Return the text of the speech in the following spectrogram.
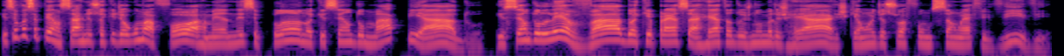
e se você pensar nisso aqui de alguma forma, é nesse plano aqui sendo mapeado e sendo levado aqui para essa reta dos números reais, que é onde a sua função f vive,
